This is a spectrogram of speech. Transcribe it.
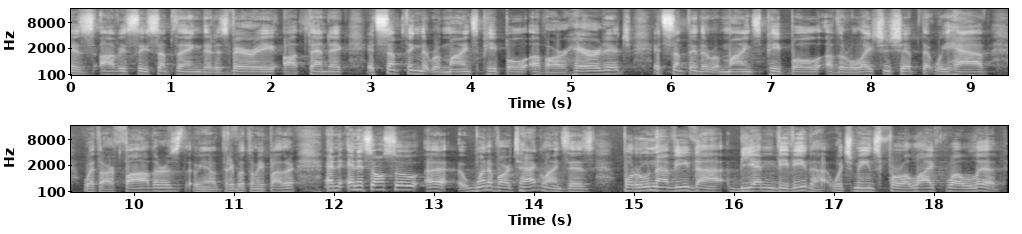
is obviously something that is very authentic. It's something that reminds people of our heritage. It's something that reminds people of the relationship that we have with our fathers, you know, tributo mi padre. And, and it's also, uh, one of our taglines is, por una vida bien vivida, which means for a life well lived.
